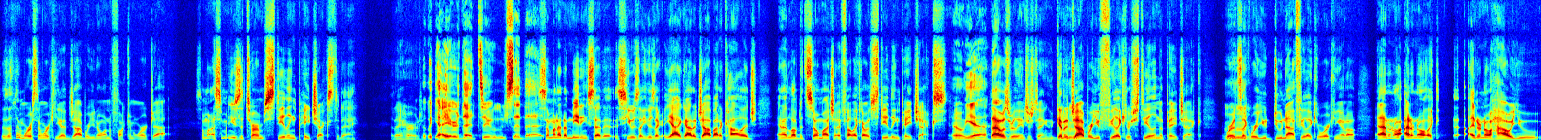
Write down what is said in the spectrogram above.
there's nothing worse than working at a job where you don't want to fucking work at. Someone someone used the term stealing paychecks today that I heard. Yeah, I heard that too. Who said that? Someone at a meeting said it. He was like, he was like, yeah, I got a job out of college and I loved it so much. I felt like I was stealing paychecks. oh, yeah. That was really interesting. Get a mm-hmm. job where you feel like you're stealing a paycheck, where it's mm-hmm. like where you do not feel like you're working at all. And I don't know, I don't know, like, I don't know how you,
